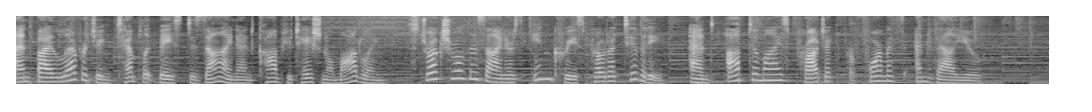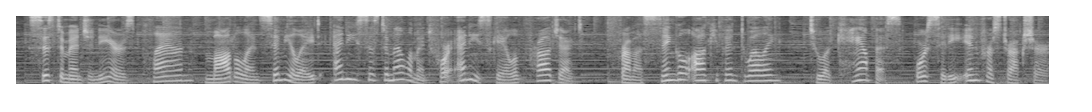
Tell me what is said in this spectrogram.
And by leveraging template-based design and computational modeling, structural designers increase productivity and optimize project performance and value. System engineers plan, model, and simulate any system element for any scale of project, from a single occupant dwelling to a campus or city infrastructure.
